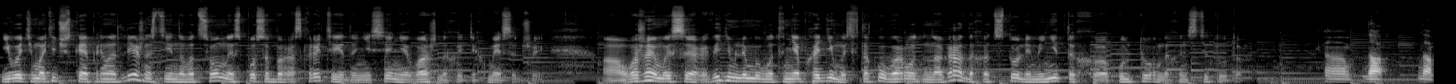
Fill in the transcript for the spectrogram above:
его тематическая принадлежность и инновационные способы раскрытия и донесения важных этих месседжей. А, уважаемые сэры, видим ли мы вот необходимость в такого рода наградах от столь именитых э, культурных институтов? А, да, да.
